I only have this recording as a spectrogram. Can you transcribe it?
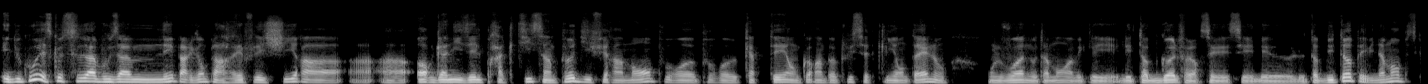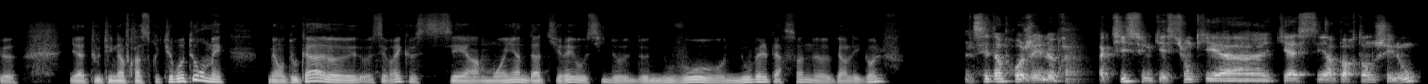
Et du coup, est-ce que ça vous a amené, par exemple, à réfléchir à, à, à, organiser le practice un peu différemment pour, pour capter encore un peu plus cette clientèle? On, le voit notamment avec les, les top golf. Alors, c'est le, top du top, évidemment, puisque il y a toute une infrastructure autour, mais mais en tout cas, euh, c'est vrai que c'est un moyen d'attirer aussi de, de nouveaux, nouvelles personnes euh, vers les golfs. C'est un projet. Le practice, une question qui est, euh, qui est assez importante chez nous.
